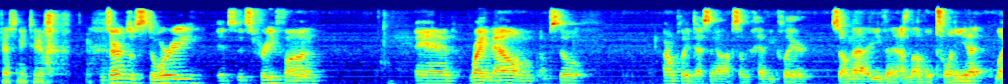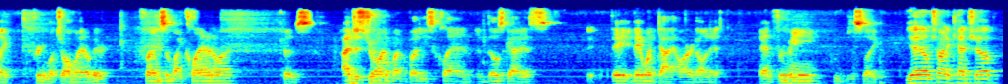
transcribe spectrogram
Destiny 2. In terms of story, it's it's pretty fun. And right now, I'm, I'm still I don't play Destiny. I'm some heavy player, so I'm not even at level 20 yet. Like pretty much all my other friends in my clan are, because I just joined my buddy's clan, and those guys they they went die hard on it. And for me, I'm just like, yeah, I'm trying to catch up.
